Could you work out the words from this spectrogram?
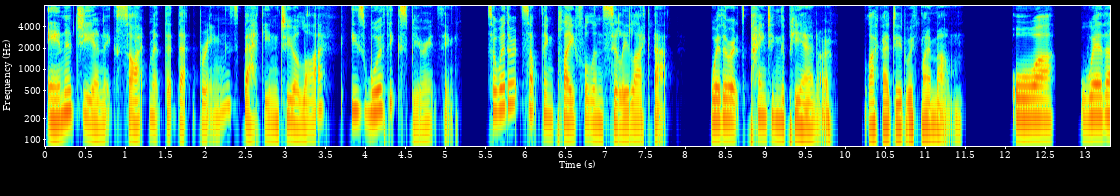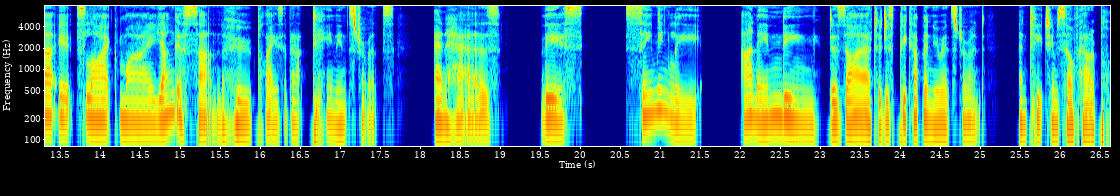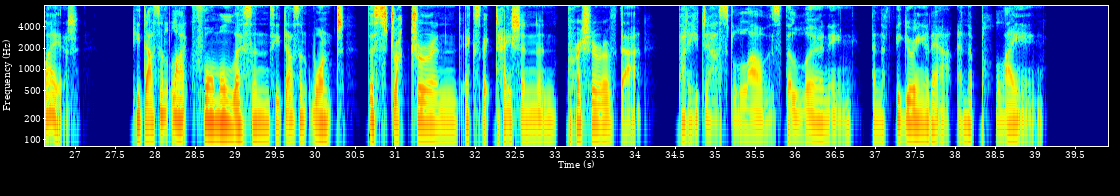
energy and excitement that that brings back into your life is worth experiencing. So, whether it's something playful and silly like that, whether it's painting the piano like I did with my mum, or whether it's like my youngest son who plays about 10 instruments and has this seemingly unending desire to just pick up a new instrument and teach himself how to play it. He doesn't like formal lessons. He doesn't want the structure and expectation and pressure of that, but he just loves the learning and the figuring it out and the playing.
